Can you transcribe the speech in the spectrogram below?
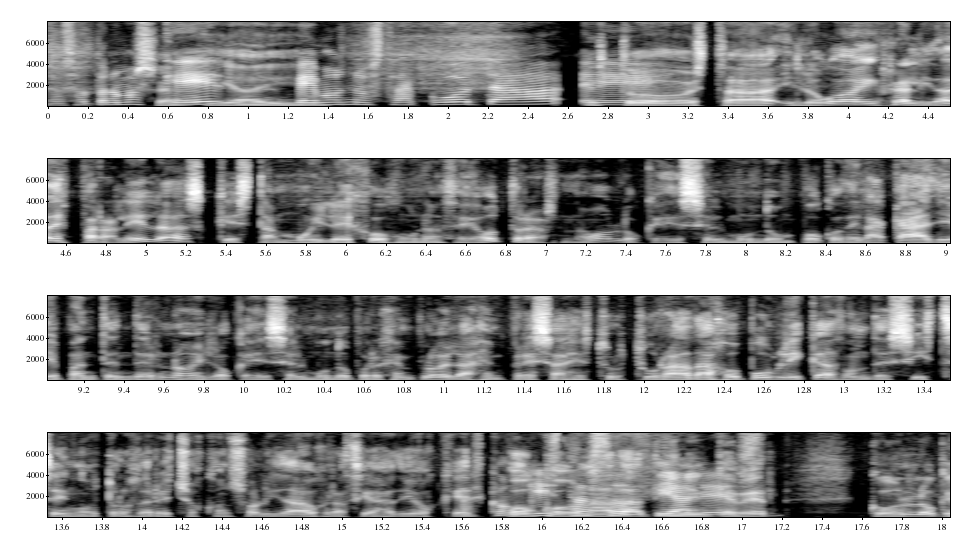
Los autónomos O sea, aquí que hay- vemos nuestra cuota. eh, Esto está y luego hay realidades paralelas que están muy lejos unas de otras, ¿no? Lo que es el mundo un poco de la calle para entendernos y lo que es el mundo, por ejemplo, de las empresas estructuradas o públicas donde existen otros derechos consolidados, gracias a Dios, que poco o nada tienen que ver con lo que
